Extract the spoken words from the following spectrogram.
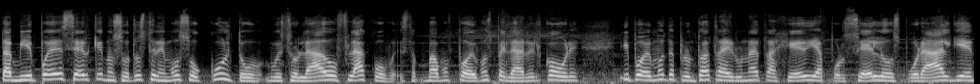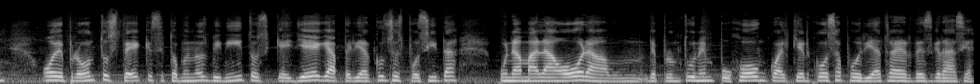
también puede ser que nosotros tenemos oculto nuestro lado flaco, vamos, podemos pelar el cobre y podemos de pronto atraer una tragedia por celos, por alguien, o de pronto usted que se tome unos vinitos, que llegue a pelear con su esposita, una mala hora, de pronto un empujón, cualquier cosa podría traer desgracia.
